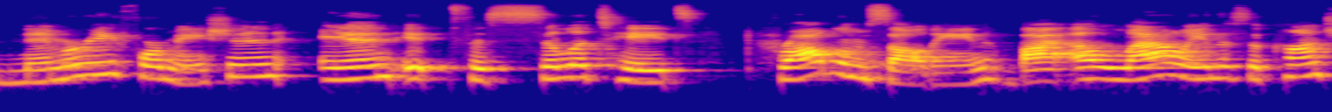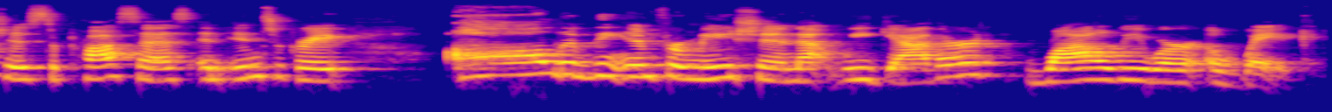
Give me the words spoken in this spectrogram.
memory formation and it facilitates problem solving by allowing the subconscious to process and integrate all of the information that we gathered while we were awake.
